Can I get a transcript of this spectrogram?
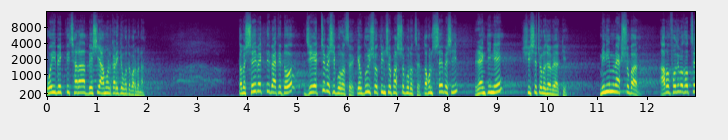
ওই ব্যক্তি ছাড়া বেশি আমলকারী কেউ হতে পারবে না। তবে সেই ব্যক্তি ব্যতীত যে এর চেয়ে বেশি পড়েছে, কেউ দুইশো, তিনশো, পাঁচশো পড়েছে, তখন সে বেশি র্যাঙ্কিংয়ে শীর্ষে চলে যাবে আর কি। মিনিমাম একশো বার। আরও ফজিলত হচ্ছে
